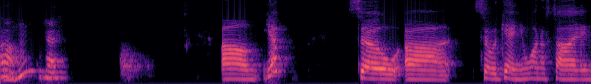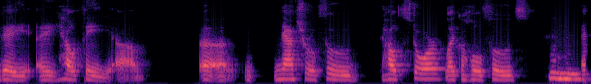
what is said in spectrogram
Oh, Mhm. okay, Um, yep. So, uh, so again, you want to find a, a healthy, um, uh, natural food health store like a Whole Foods Mhm. and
